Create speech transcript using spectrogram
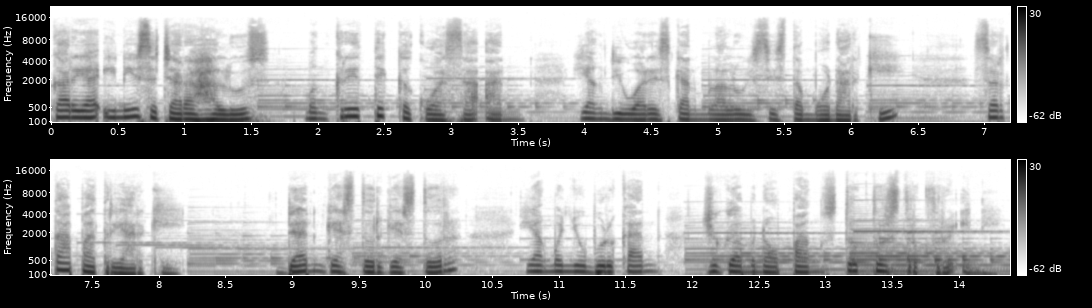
Karya ini secara halus mengkritik kekuasaan yang diwariskan melalui sistem monarki serta patriarki dan gestur-gestur yang menyuburkan juga menopang struktur-struktur ini.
